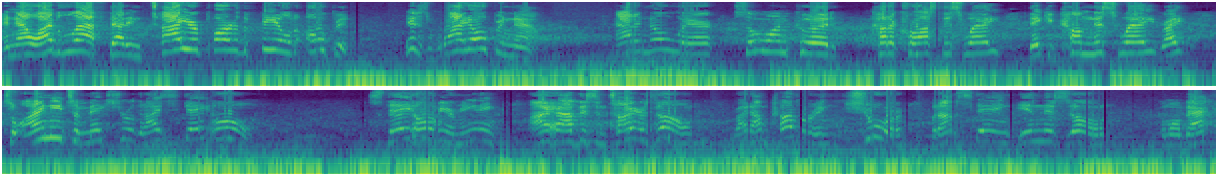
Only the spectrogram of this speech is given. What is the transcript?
and now I've left that entire part of the field open. It is wide open now. Out of nowhere, someone could cut across this way, they could come this way, right? So I need to make sure that I stay home. Stay home here, meaning I have this entire zone, right? I'm covering, sure, but I'm staying in this zone. Come on back.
